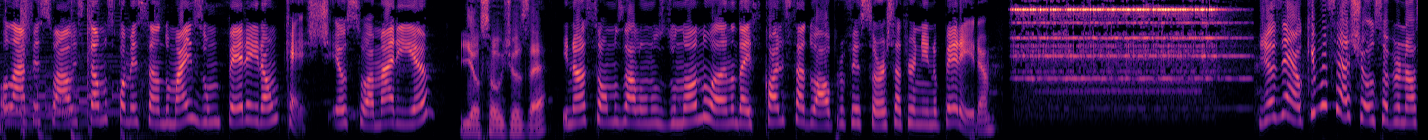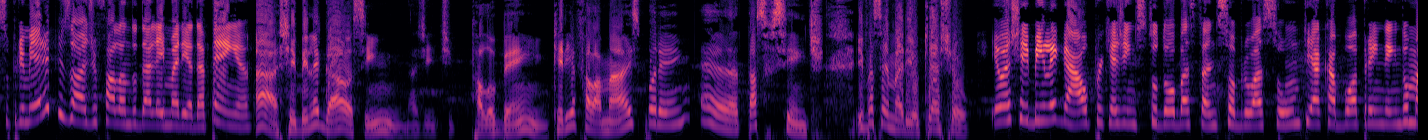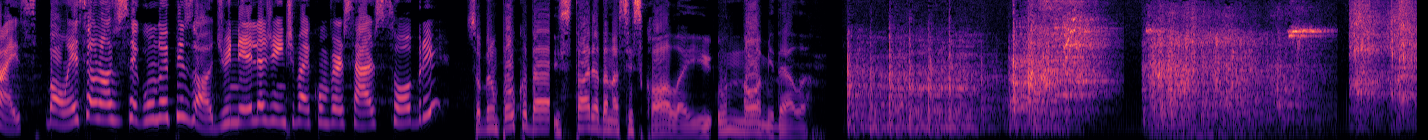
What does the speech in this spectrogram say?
Olá, pessoal. Estamos começando mais um Pereirão Cast. Eu sou a Maria. E eu sou o José. E nós somos alunos do nono ano da Escola Estadual Professor Saturnino Pereira. José, o que você achou sobre o nosso primeiro episódio falando da Lei Maria da Penha? Ah, achei bem legal, assim, a gente falou bem. Queria falar mais, porém, é, tá suficiente. E você, Maria, o que achou? Eu achei bem legal, porque a gente estudou bastante sobre o assunto e acabou aprendendo mais. Bom, esse é o nosso segundo episódio, e nele a gente vai conversar sobre sobre um pouco da história da nossa escola e o nome dela.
